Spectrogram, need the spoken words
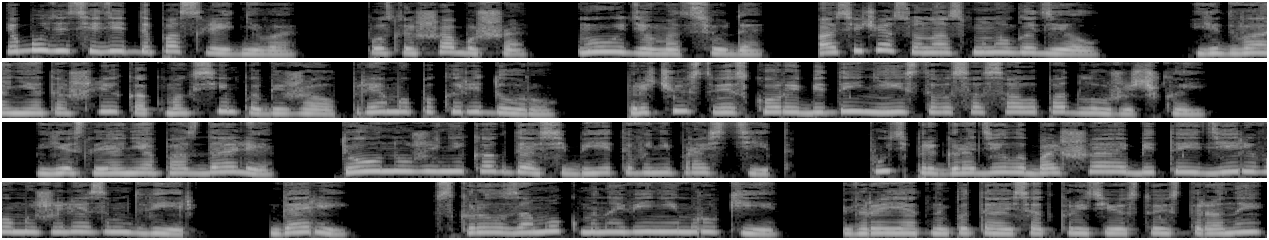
и будет сидеть до последнего. После шабуша мы уйдем отсюда. А сейчас у нас много дел. Едва они отошли, как Максим побежал прямо по коридору. Предчувствие скорой беды неистово сосало под ложечкой. Если они опоздали, то он уже никогда себе этого не простит. Путь преградила большая, обитая деревом и железом дверь. Дарий вскрыл замок мановением руки. Вероятно, пытаясь открыть ее с той стороны,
